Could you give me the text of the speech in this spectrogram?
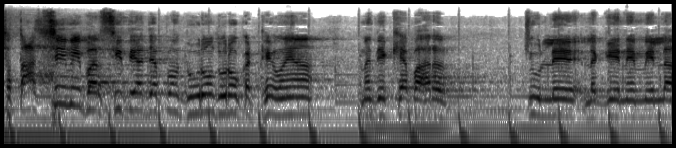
87ਵੀਂ ਬਰਸੀ ਤੇ ਅੱਜ ਆਪਾਂ ਦੂਰੋਂ ਦੂਰੋਂ ਇਕੱਠੇ ਹੋਏ ਆ। ਮੈਂ ਦੇਖਿਆ ਬਾਹਰ ਝੂਲੇ ਲੱਗੇ ਨੇ, ਮੇਲਾ।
